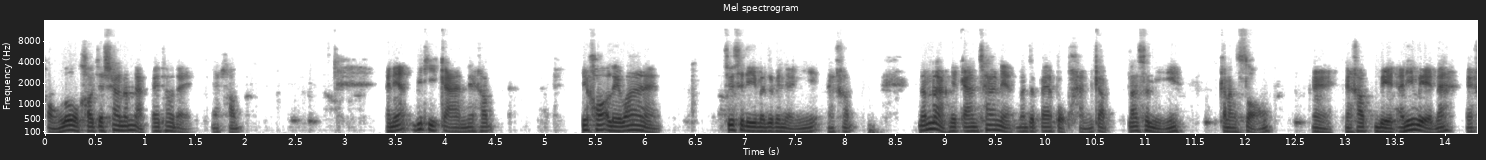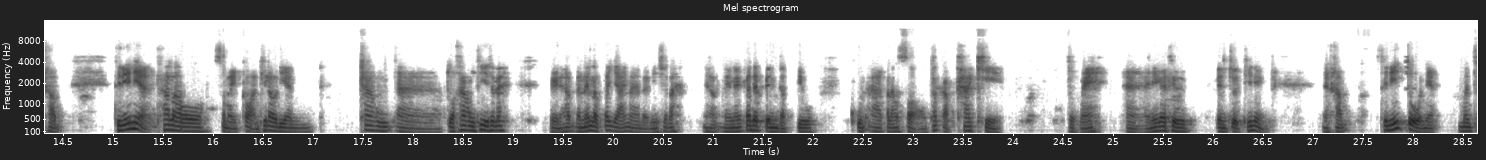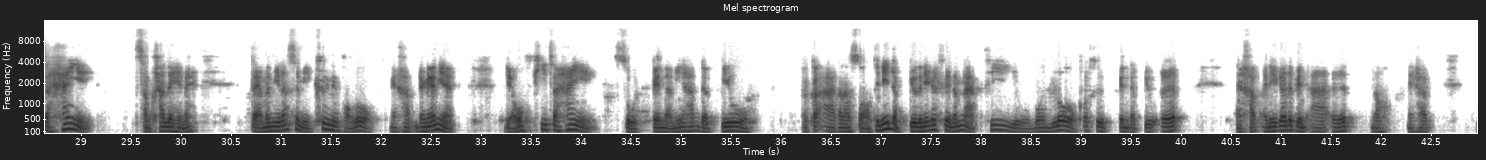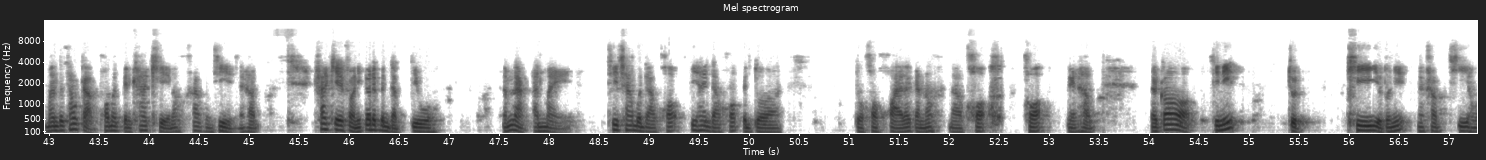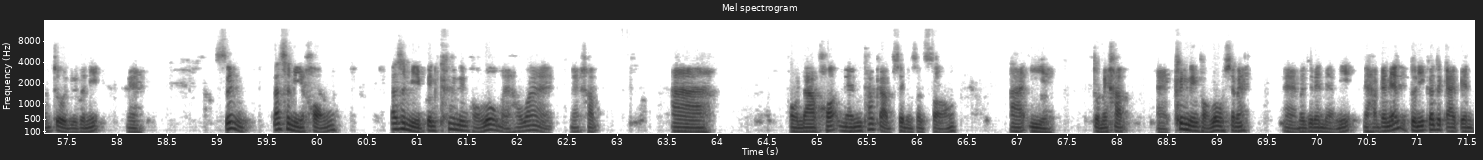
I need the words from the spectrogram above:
ของโลกเขาจะชั่งน้ำหนักได้เท่าไหร่นะครับ อันนี้วิธีการนะครับ วิเคราะห์เลยว่าทฤษฎีมันจะเป็นอย่างนี้นะครับ น้ำหนักในการชั่งเนี่ยมันจะแปรผกผันกับรัศมีกำลังสองนะครับเวทอันนี้เวทนะนะครับ ทีนี้เนี่ยถ้าเราสมัยก่อนที่เราเรียนค่าคงอ่าตัวค่าคงที่ใช่ไหมเห็นนะครับดังนั้นเราก็ย้ายมาแบบนี้ใช่ปะนะครับดังนั้นก็จะเป็น W คูณ R กำลังสองเท่ากับค่า K ถูกไหมอ่าอันนี้ก็คือเป็นจุดที่หนึ่งนะครับ ทีนี้โจทย์เนี่ยมันจะให้สำคัญเลยเห็นไหมแต่มันมีรัศมีครึ่งหนึ่งของโลกนะครับ ดังนั้นเนี่ย เดี๋ยวพี่จะให้สูตรเป็นแบบนี้นะครับ W แล้วก็ R กำลังสองทีนี้ W ตัวนี้ก็คือน้ำหนักที่อยู่บนโลกก็คือเป็น W Earth นะครับ อันนี้ก็จะเป็น R Earth เนาะนะครับ มันจะเท่ากับเพราะมันเป็นค่า K เนาะค่าคงที่นะครับ ค่า K ฝั่งนี้ก็จะเป็น W น้ำหนักอันใหม่ที่ช่างบนดาวเคราะห์พี่ให้ดาวเคราะห์เป็นตัวตัวคอควายแล้วกันเนาะดาวเคราะห์เคราะห์นะครับ แล้วก็ทีนี้จุดคีย์อยู่ตัวนี้นะครับคีย์ของโจทย์อยู่ตัวนี้นะซึ่งรัศมีของรัศมีเป็นครึ่งหนึ่งของโลกหมายความว่านะครับ R ของดาวเคราะห์นั้นเท่ากับเศษหนึ่งส่วนสอง RE ถูกไหมครับอ่าครึ่งหนึ่งของโลกใช่ไหมอ่ามันจะเป็นแบบนี้นะครับ ดังนั้นตัวนี้ก็จะกลายเป็น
